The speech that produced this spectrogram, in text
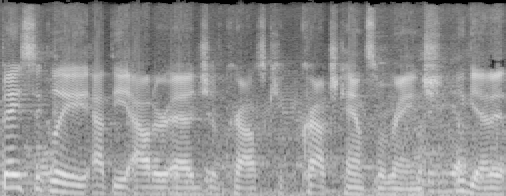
basically at the outer edge of crouch, crouch cancel range. You get it.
